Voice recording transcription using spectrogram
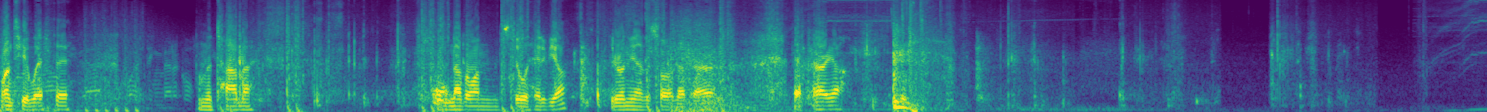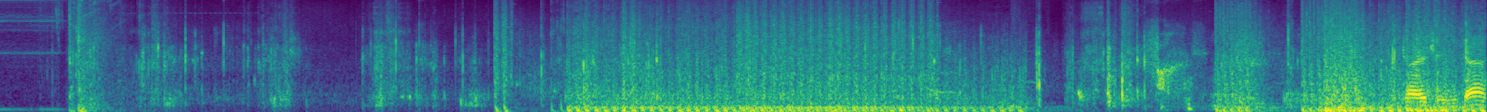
One to your left there, on the tarmac. There's another one still ahead of you. They're on the other side of uh, that barrier. That barrier. Adrian, you go.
